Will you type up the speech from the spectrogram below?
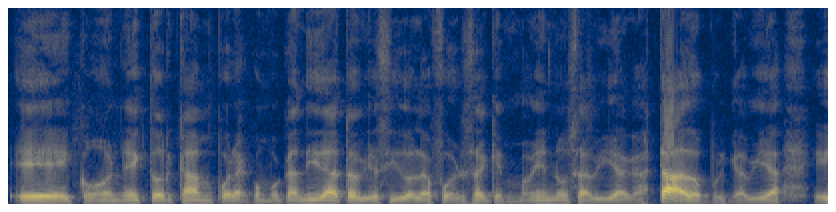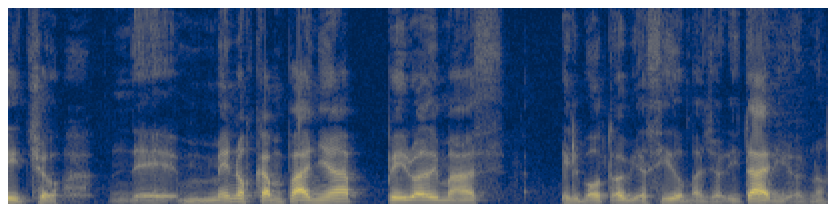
eh, con Héctor Cámpora como candidato había sido la fuerza que menos había gastado, porque había hecho eh, menos campaña, pero además el voto había sido mayoritario, ¿no?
